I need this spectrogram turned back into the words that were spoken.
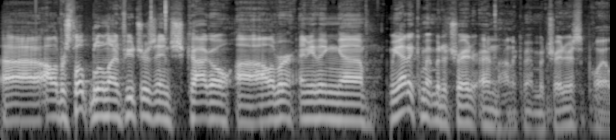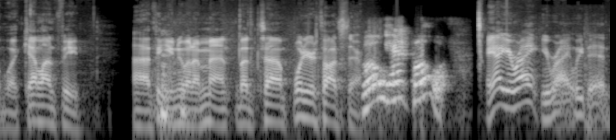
Uh, Oliver Sloup, Blue Line Futures in Chicago. Uh, Oliver, anything? Uh, we had a commitment to trader, uh, not a commitment to traders. Boy, oh boy, cattle on feed. Uh, I think you knew what I meant, but uh, what are your thoughts there? Well, we had both. Yeah, you're right. You're right. We did.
